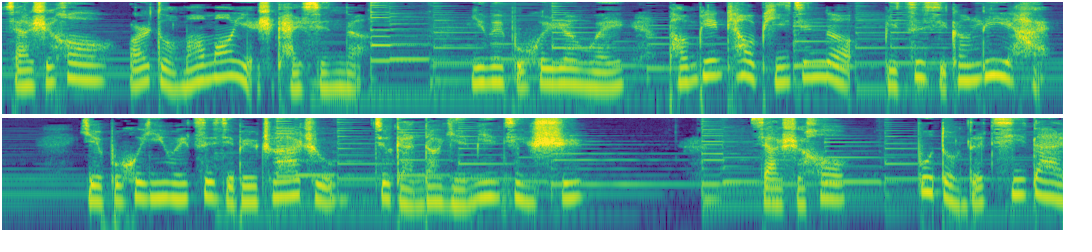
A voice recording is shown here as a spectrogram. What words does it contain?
小时候玩躲猫猫也是开心的，因为不会认为旁边跳皮筋的比自己更厉害，也不会因为自己被抓住就感到颜面尽失。小时候不懂得期待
